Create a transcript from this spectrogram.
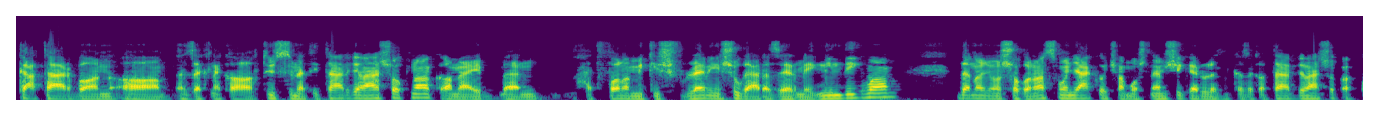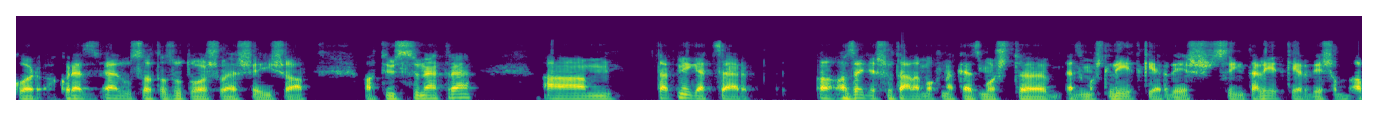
Katárban a, ezeknek a tűzszüneti tárgyalásoknak, amelyben hát valami kis reménysugár azért még mindig van, de nagyon sokan azt mondják, hogy ha most nem sikerülnek ezek a tárgyalások, akkor, akkor ez elúszott az utolsó esély is a, a tűzszünetre. Um, tehát még egyszer, az Egyesült Államoknak ez most, ez most létkérdés, szinte létkérdés a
